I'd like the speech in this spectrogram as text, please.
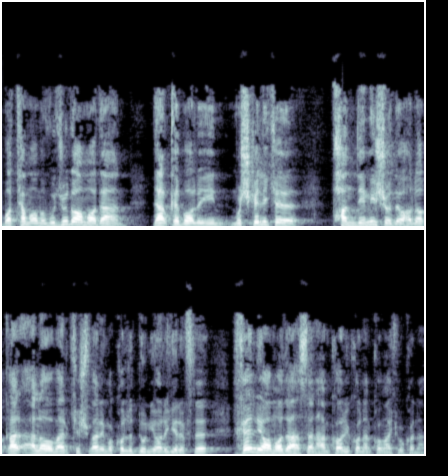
با تمام وجود آمادن در قبال این مشکلی که پاندمی شده حالا علاوه بر کشور ما کل دنیا رو گرفته خیلی آماده هستن همکاری کنن کمک بکنن.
